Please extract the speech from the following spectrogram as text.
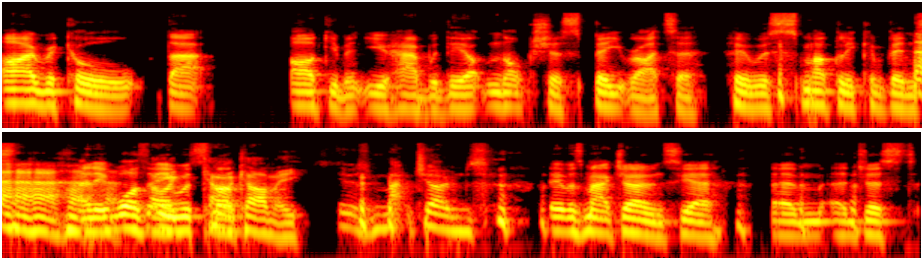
I recall that argument you had with the obnoxious beat writer who was smugly convinced, and it was Oh, it was smug- Kawakami. It was Mac Jones. it was Mac Jones, yeah, um, and just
